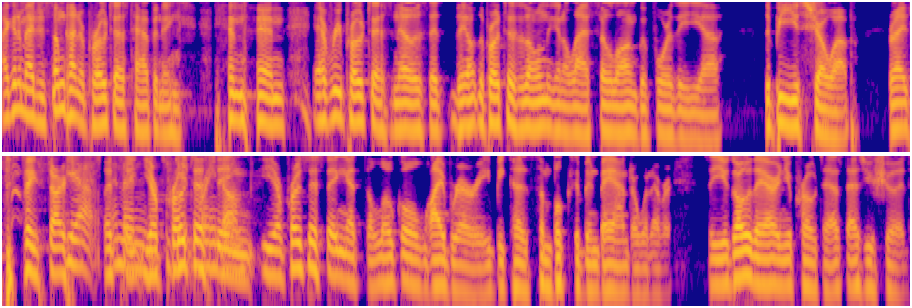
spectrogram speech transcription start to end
I can imagine some kind of protest happening, and then every protest knows that they, the protest is only going to last so long before the uh, the bees show up, right? So they start. yeah. Let's say you're you get rained on. protesting. You're protesting at the local library because some books have been banned or whatever. So you go there and you protest as you should.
